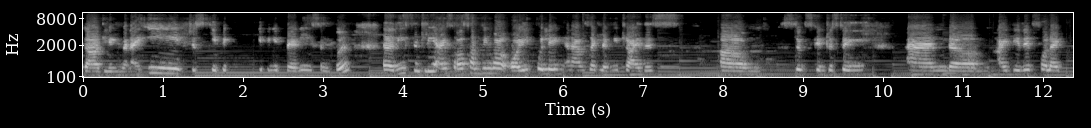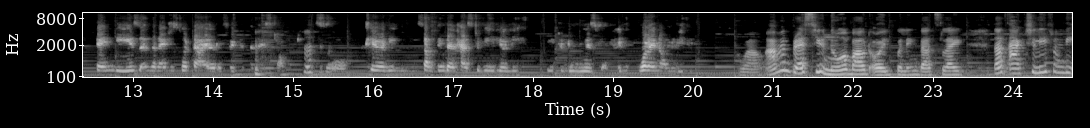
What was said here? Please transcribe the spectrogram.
gargling when I eat, just keeping keeping it very simple. Uh, recently, I saw something about oil pulling, and I was like, let me try this. Um, this looks interesting. And um, i did it for like 10 days and then i just got tired of it and then i stopped. So clearly something that has to be really easy to do is what, what i normally do Wow, I'm impressed you know about oil pulling. That's like, that's actually from the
